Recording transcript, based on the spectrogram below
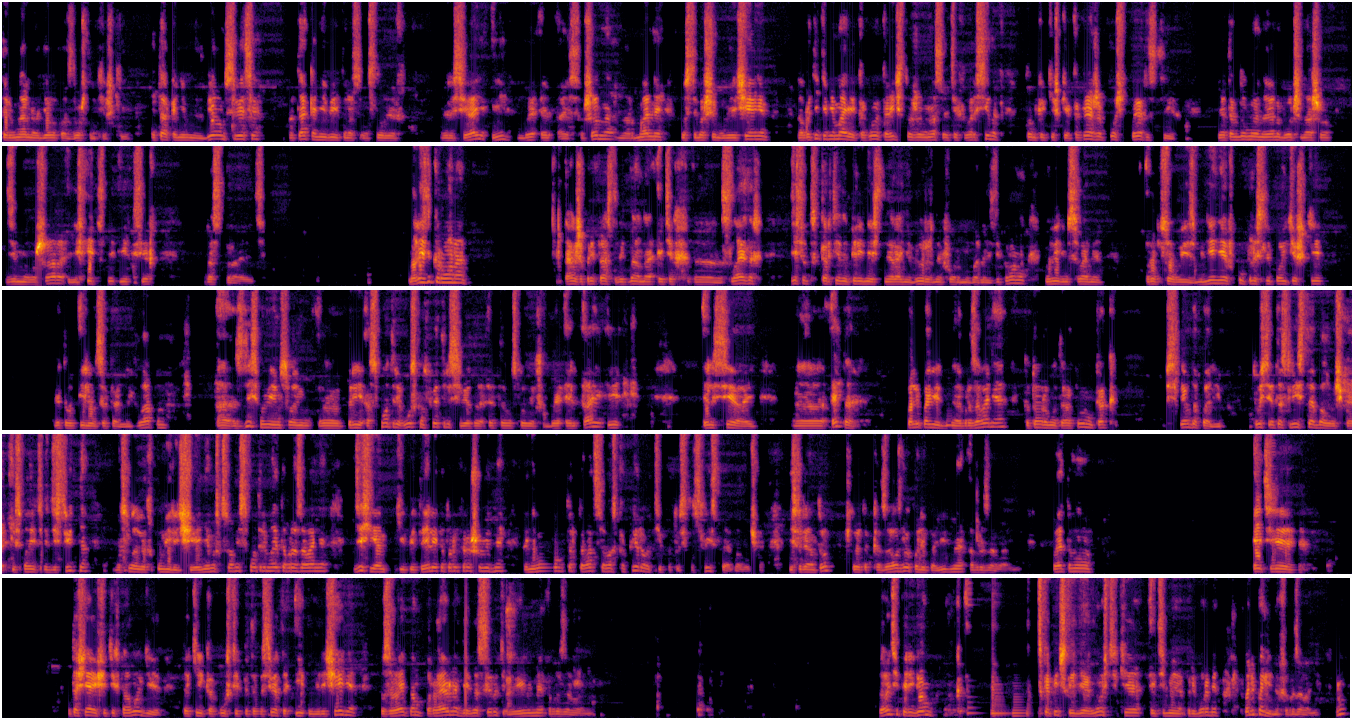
терминального дела подвздошной кишки. Вот так они в белом свете, вот так они видят нас в условиях LCI и BLI. Совершенно нормальный, но с небольшим увеличением. Но обратите внимание, какое количество же у нас этих ворсинок в тонкой кишке. Какая же площадь поверхности их? Я так думаю, наверное, больше нашего земного шара, если их всех расправить. Болезнь Крона также прекрасно видна на этих э, слайдах. Здесь вот картина перенесенной ранее выраженной формы болезни Крона. Мы видим с вами рубцовые изменения в куполе слепой кишки это вот илиоцефальный клапан. А здесь мы видим с вами э, при осмотре узком спектре света, это в условиях BLI и LCI. Э, это полиповидное образование, которое мы трактуем как псевдополип. То есть это слизистая оболочка. И смотрите, действительно, в условиях увеличения мы с вами смотрим на это образование. Здесь ямки эпителия, которые хорошо видны, они могут трактоваться у нас как первого типа, то есть это слизистая оболочка, несмотря на то, что это, казалось бы, полиповидное образование. Поэтому эти уточняющие технологии, такие как узкий спектр и увеличение, позволяют нам правильно диагностировать выявленные образования. Давайте перейдем к эндоскопической диагностике этими приборами полипоидных образований. Ну,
